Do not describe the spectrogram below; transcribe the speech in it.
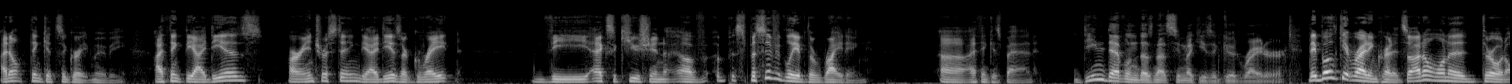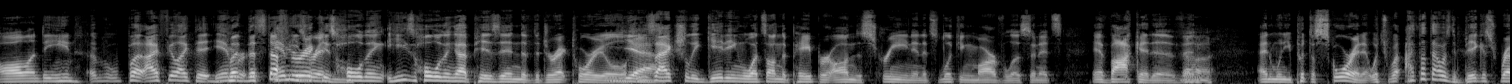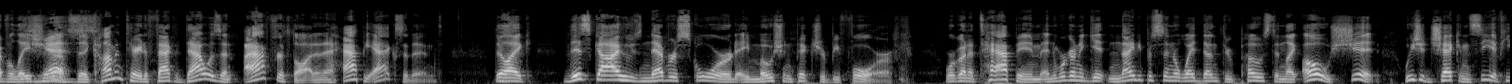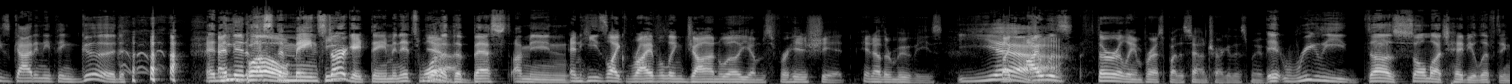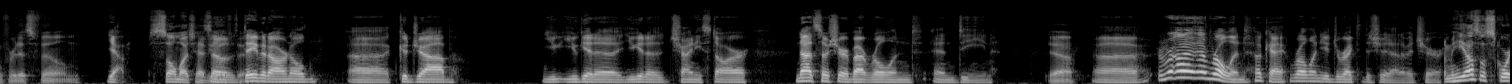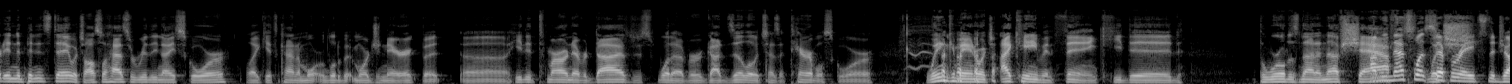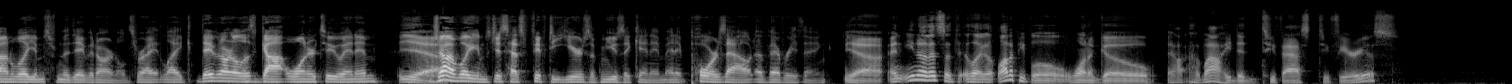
I don't think it's a great movie. I think the ideas are interesting. The ideas are great. The execution of specifically of the writing, uh, I think is bad. Dean Devlin does not seem like he's a good writer. They both get writing credit, so I don't want to throw it all on Dean. Uh, But I feel like that Emmer- the stuff Emmerich is holding he's holding up his end of the directorial. Yeah. He's actually getting what's on the paper on the screen and it's looking marvelous and it's evocative and Uh-huh. and when you put the score in it, which what, I thought that was the biggest revelation Yes. of the commentary, the fact that that was an afterthought and a happy accident. They're like this guy who's never scored a motion picture before. We're going to tap him and we're going to get 90% of the way done through post and like, oh shit, we should check and see if he's got anything good. And, And he then, busts oh, the main he- Stargate theme and it's one Yeah. of the best. I mean, and he's like rivaling John Williams for his shit in other movies. yeah. Like I was thoroughly impressed by the soundtrack of this movie. It really does so much heavy lifting for this film. yeah. So much heavy So lifting. David Arnold, uh, good job. You you get a you get a shiny star. Not so sure about Roland and Dean. yeah. Uh, uh, Roland, okay, Roland, you directed the shit out of it, sure. I mean, he also scored Independence Day, which also has a really nice score. Like it's kind of more a little bit more generic, but uh, he did Tomorrow Never Dies, just whatever. Godzilla, which has a terrible score. Wing Commander, which I can't even think. He did The World Is Not Enough. Shaft. I mean, that's what which- separates the John Williams from the David Arnolds, right? Like David Arnold has got one or two in him. Yeah, John Williams just has 50 years of music in him and it pours out of everything. Yeah, and you know that's a th- like a lot of people want to go. "Oh, Wow, he did Too Fast, Too Furious,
